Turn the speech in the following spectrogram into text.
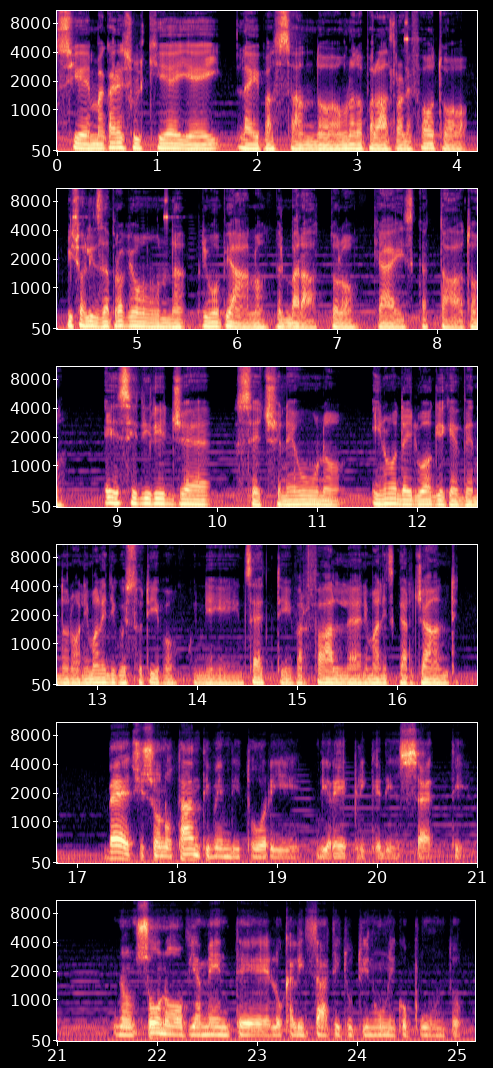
Sì, e magari sul KAA lei passando una dopo l'altra le foto visualizza proprio un primo piano del barattolo che hai scattato e si dirige, se ce n'è uno, in uno dei luoghi che vendono animali di questo tipo, quindi insetti, farfalle, animali sgargianti. Beh, ci sono tanti venditori di repliche di insetti. Non sono ovviamente localizzati tutti in un unico punto.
